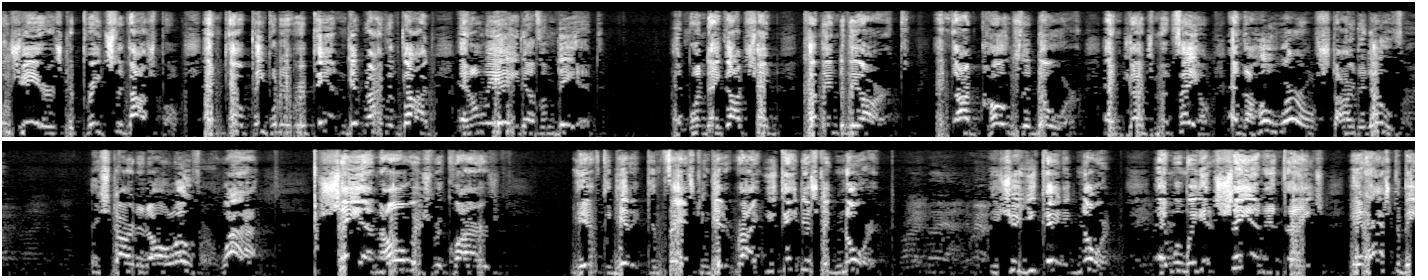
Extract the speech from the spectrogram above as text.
those years to preach the gospel and tell people to repent and get right with God. And only eight of them did. And one day God said, Come into the ark. And God closed the door and judgment fell, and the whole world started over. They started all over. Why? Sin always requires you have to get it confessed and get it right. You can't just ignore it. You. You can't ignore it. And when we get sin in things, it has to be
